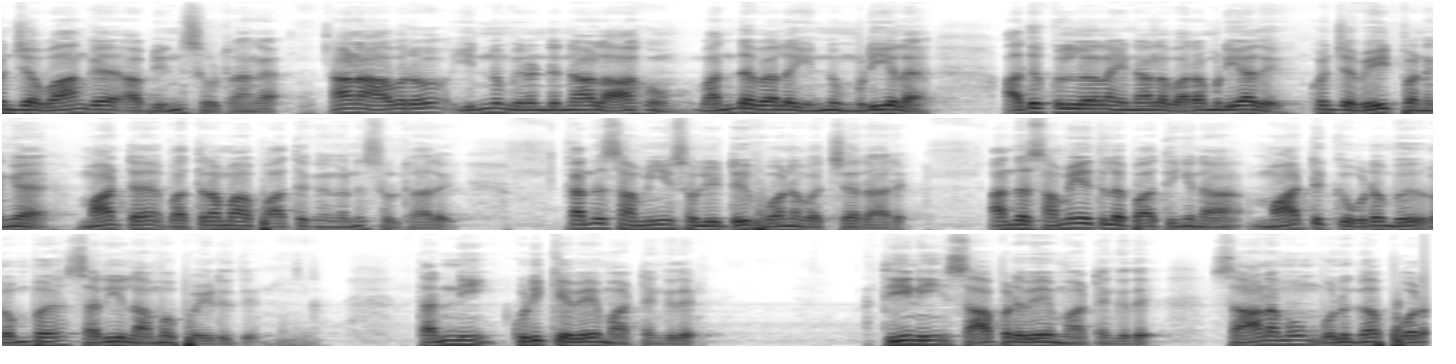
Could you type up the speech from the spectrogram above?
கொஞ்சம் வாங்க அப்படின்னு சொல்கிறாங்க ஆனால் அவரோ இன்னும் இரண்டு நாள் ஆகும். வந்த வேலை இன்னும் முடியலை. அதுக்குள்ளெல்லாம் என்னால் வர முடியாது. கொஞ்சம் வெயிட் பண்ணுங்கள் மாட்டை பத்திரமா பார்த்துக்கங்கன்னு சொல்கிறாரு கந்தசாமியும் சொல்லிட்டு ஃபோனை வச்சிடறாரு. அந்த சமயத்தில் பார்த்தீங்கன்னா மாட்டுக்கு உடம்பு ரொம்ப சரியில்லாமல் போயிடுது. தண்ணி குடிக்கவே மாட்டேங்குது. தீனி சாப்பிடவே மாட்டேங்குது. சாணமும் ஒழுங்காக போட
